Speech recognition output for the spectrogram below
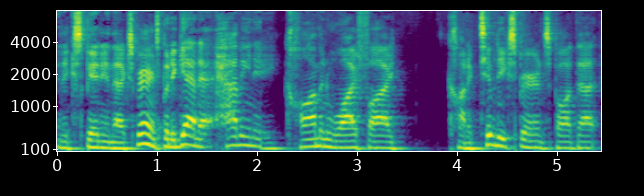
and expanding that experience. But again, having a common Wi-Fi connectivity experience about that,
